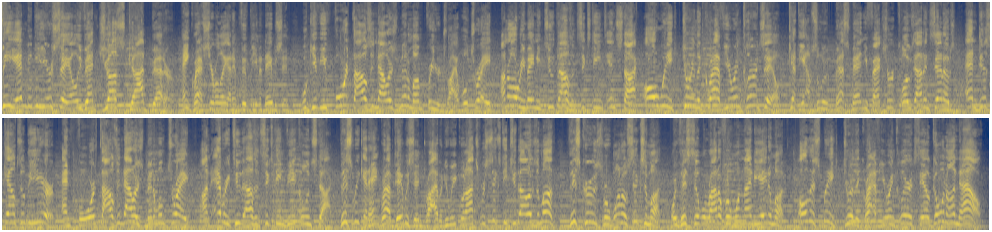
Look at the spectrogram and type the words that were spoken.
The end of the year sale event just got better. Hank Graff Chevrolet on M15 and Davison will give you $4,000 minimum for your drivable trade on all remaining 2016s in stock all week during the Graff year in clearance sale. Get the absolute best manufacturer closeout incentives and discounts of the year and $4,000 minimum trade on every 2016 vehicle in stock. This week at Hank Graff Davison, drive a new Equinox for $62 a month. This Cruze for $106 a month or this Silverado for $198 a month. All this week during the Graff year in clearance sale going on now.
